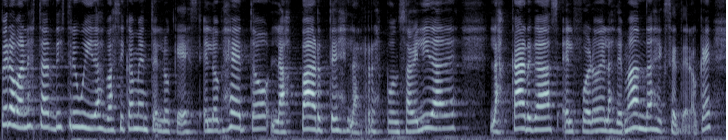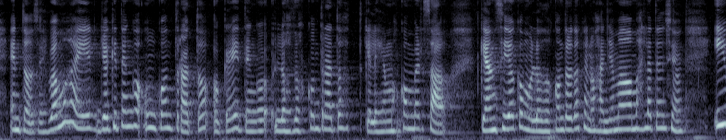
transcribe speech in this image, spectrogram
pero van a estar distribuidas básicamente en lo que es el objeto, las partes, las responsabilidades, las cargas, el fuero de las demandas, etcétera, ¿ok? Entonces, vamos a ir, yo aquí tengo un contrato, ¿ok? Tengo los dos contratos que les hemos conversado, que han sido como los dos contratos que nos han llamado más la atención, y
